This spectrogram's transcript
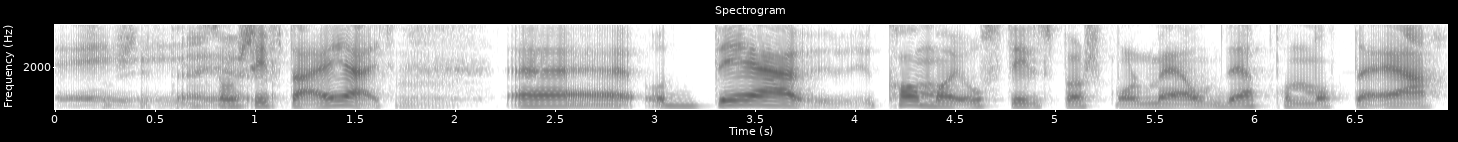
som skifter som eier. skifter eier. Eh, og det kan man jo stille spørsmål med om det på en måte er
